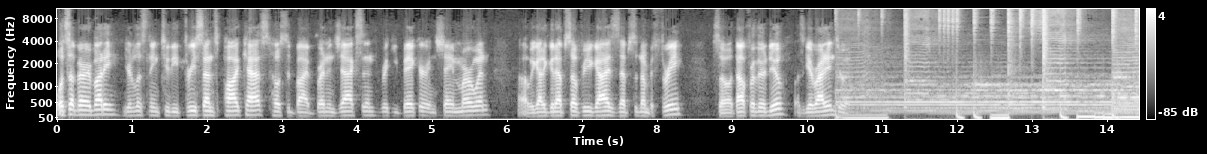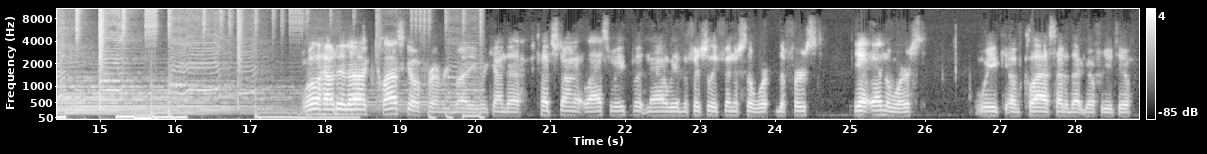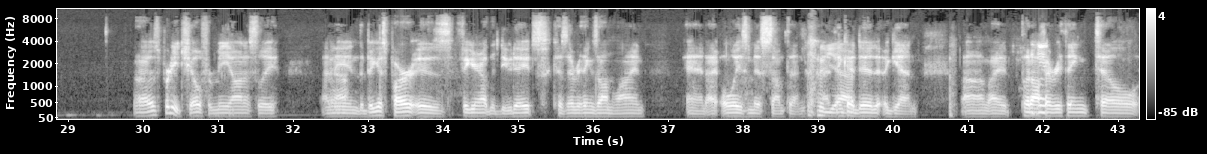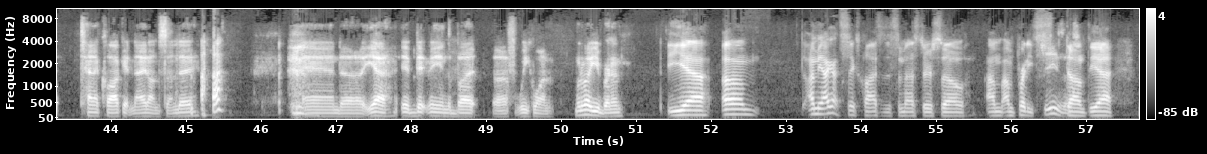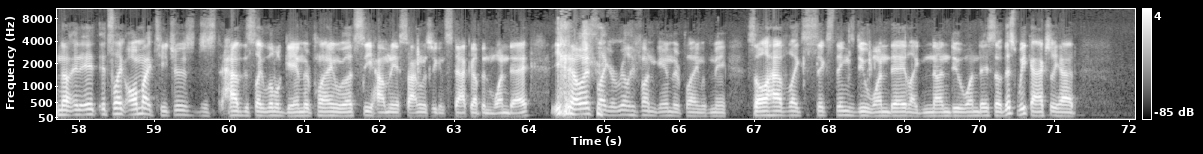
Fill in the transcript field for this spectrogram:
What's up, everybody? You're listening to the Three Cents Podcast, hosted by Brendan Jackson, Ricky Baker, and Shane Merwin. Uh, we got a good episode for you guys. It's episode number three. So, without further ado, let's get right into it. Well, how did uh, class go for everybody? We kind of touched on it last week, but now we have officially finished the wor- the first, yeah, and the worst week of class. How did that go for you two? Uh, it was pretty chill for me, honestly. I Yeah. mean, the biggest part is figuring out the due dates because everything's online, and I always miss something. I think I did again. Um, I put off everything till ten o'clock at night on Sunday, and uh, yeah, it bit me in the butt uh, week one. What about you, Brennan? Yeah. Um, I mean, I got six classes this semester, so I'm I'm pretty Jesus. stumped. Yeah. No, it, it, it's like all my teachers just have this like little game they're playing. Where let's see how many assignments we can stack up in one day. You know, it's like a really fun game they're playing with me. So I'll have like six things due one day, like none due one day. So this week I actually had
